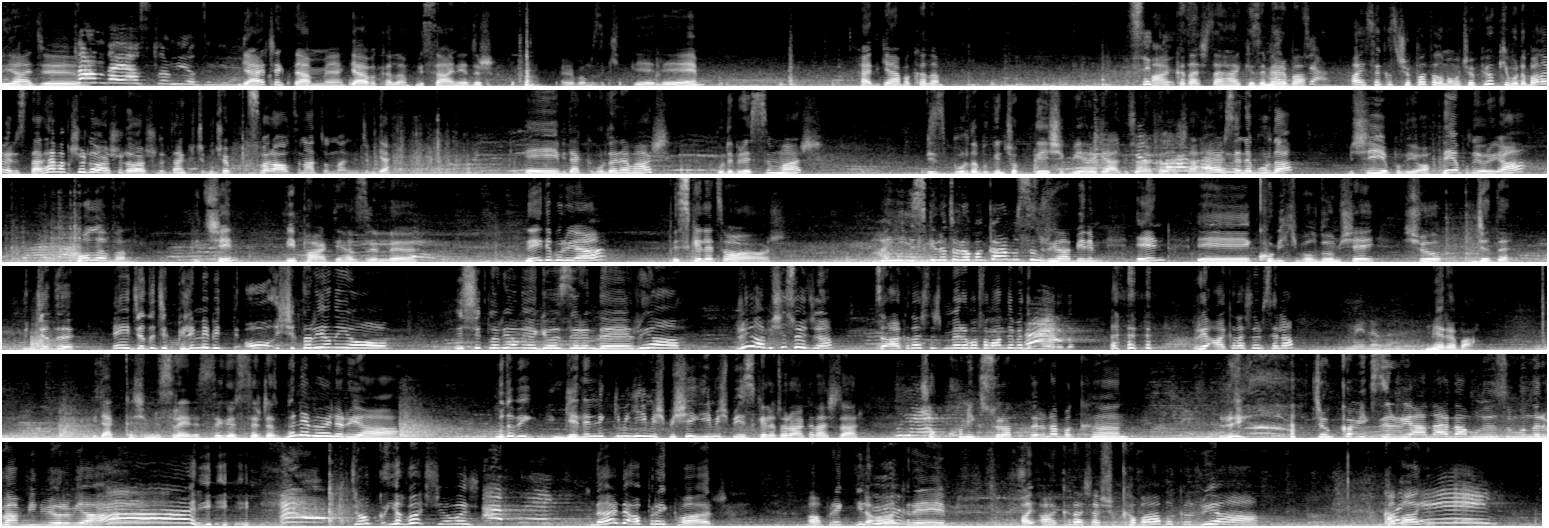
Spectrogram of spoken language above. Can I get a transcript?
Rüyacığım. Tam da yaslanıyordum ya. Gerçekten mi? Gel bakalım. Bir saniye dur. Arabamızı kilitleyelim. Hadi gel bakalım. Sakız. Arkadaşlar herkese merhaba. Atacağım. Ay sakız çöpe atalım ama çöp yok ki burada. Bana ver ister. Ha bak şurada var şurada var. Şurada bir tane küçük bir çöp kutusu var. Altına at onun anneciğim gel. Hey bir dakika burada ne var? Burada bir resim var. Biz burada bugün çok değişik bir yere geldik arkadaşlar. Her sene burada bir şey yapılıyor. Ne yapılıyor ya? Halloween için bir parti hazırlığı. Neydi bu rüya? İskeletor. Ay iskeletora bakar mısın? Rüya benim en eee, komik bulduğum şey şu cadı. Bu cadı. Hey cadıcık pilin mi bitti? O ışıkları yanıyor. Işıkları yanıyor gözlerinde. Rüya. Rüya bir şey söyleyeceğim. Sen arkadaşlar merhaba falan demedin bu arada. Rüya arkadaşlar bir selam. Merhaba. Merhaba. Bir dakika şimdi sırayla size göstereceğiz. Bu ne böyle rüya? Bu da bir gelinlik gibi giymiş, bir şey giymiş bir iskeletor arkadaşlar. Çok komik suratlarına bakın. Rüya, çok komiksin Rüya. Nereden buluyorsun bunları ben bilmiyorum ya. Ay! çok yavaş yavaş. Nerede aprek var? Aprek değil akrep. Ay arkadaşlar şu kabağa bakın Rüya. Kabağa Ay, el.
